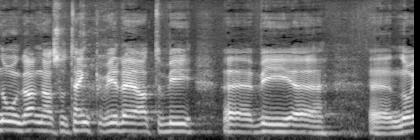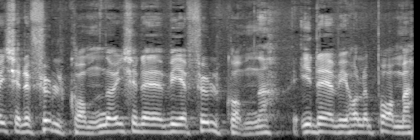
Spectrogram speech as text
noen ganger så tenker vi det at vi, eh, vi eh, eh, Når ikke det er fullkomne, når ikke det, vi er fullkomne i det vi holder på med,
